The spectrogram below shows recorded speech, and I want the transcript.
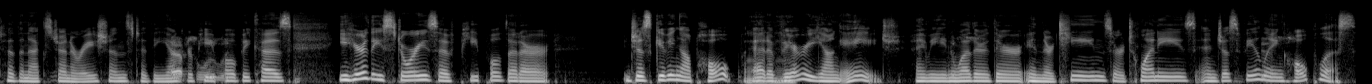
to the next generations, to the younger Absolutely. people, because you hear these stories of people that are just giving up hope at a very young age. I mean, whether they're in their teens or 20s and just feeling hopeless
